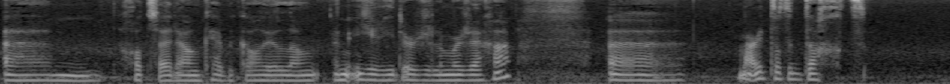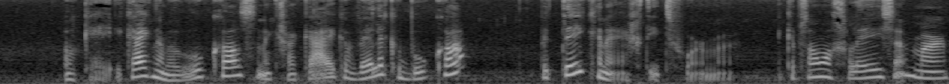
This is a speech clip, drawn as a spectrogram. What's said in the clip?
Um, godzijdank heb ik al heel lang een e-reader, zullen we maar zeggen. Uh, maar dat ik dacht, oké, ik kijk naar mijn boekenkast en ik ga kijken welke boeken betekenen echt iets voor me. Ik heb ze allemaal gelezen, maar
